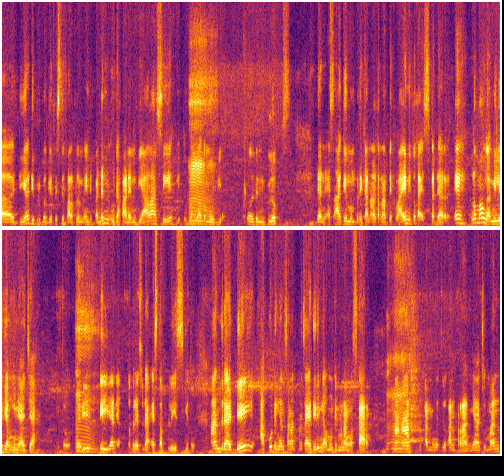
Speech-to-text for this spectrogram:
uh, dia di berbagai festival film independen udah panen piala sih gitu. Bahwa Hmm. kemudian Golden Globes dan SAG memberikan alternatif lain itu kayak sekedar eh lo mau nggak milih yang ini aja gitu jadi Hmm. pilihan yang sebenarnya sudah established gitu Andrade aku dengan sangat percaya diri nggak mungkin menang Oscar Mm-mm. maaf bukan mengecilkan perannya cuman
